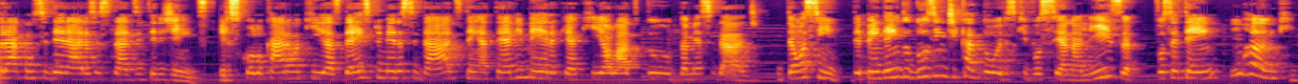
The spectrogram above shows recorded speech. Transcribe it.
para considerar essas cidades inteligentes. Eles colocaram aqui as 10 primeiras cidades, tem até Limeira, que é aqui ao lado do, da minha cidade. Então, assim, dependendo dos indicadores que você analisa, você tem um ranking.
